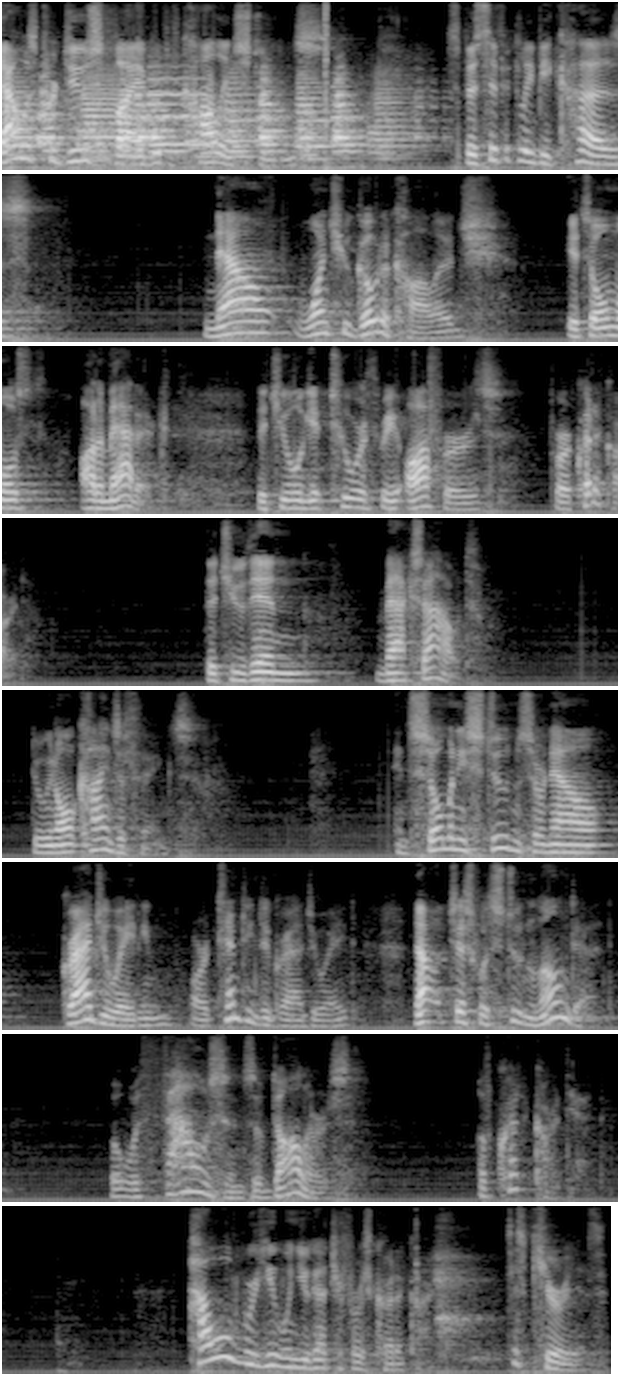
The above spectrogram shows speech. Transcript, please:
that was produced by a group of college students, specifically because now, once you go to college, it's almost automatic that you will get two or three offers for a credit card that you then max out doing all kinds of things. And so many students are now graduating or attempting to graduate, not just with student loan debt, but with thousands of dollars of credit card debt. How old were you when you got your first credit card? Just curious.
